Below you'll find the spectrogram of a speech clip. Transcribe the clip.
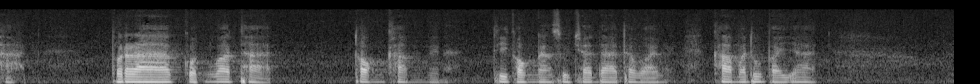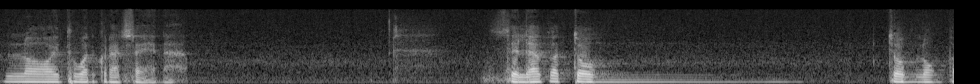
ถาด ปรากฏว่าถาด ทองคำเลยนะที่ของนางสุชาดาถวายข้ามาทุปายาตลอยทวนกระแสน้ำเสร็จแล้วก็จม จมลงไป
